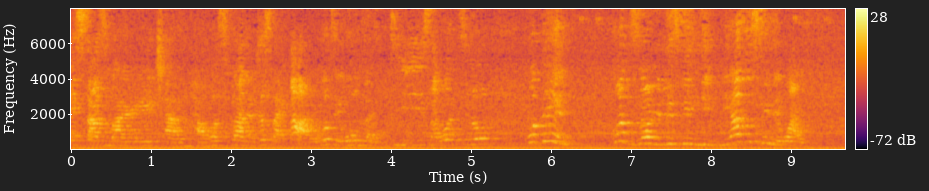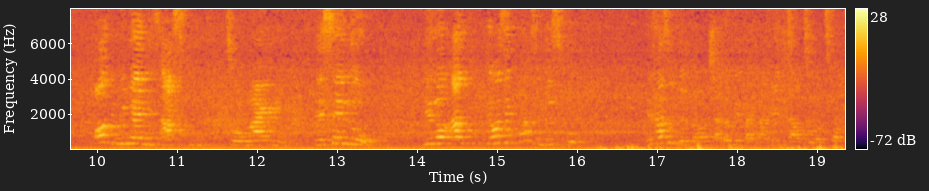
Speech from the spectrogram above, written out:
Esther's marriage and her husband, and just like, ah, I want a home like this, I want, you know. But then, God is not releasing him. He hasn't seen a wife. All the women he's asking to marry, they say no. You know, and there was a part in this book, it hasn't been launched, I don't know if I can read it out to us, but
